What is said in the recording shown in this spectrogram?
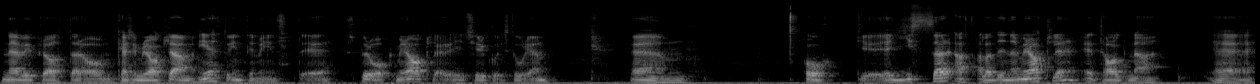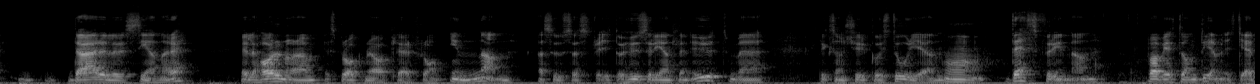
när vi pratar om kanske mirakler i allmänhet och inte minst eh, språkmirakler i kyrkohistorien. Ehm, och jag gissar att alla dina mirakler är tagna eh, där eller senare. Eller har du några språkmirakler från innan Azusa Street? Och hur ser det egentligen ut med liksom, kyrkohistorien Mm. dessförinnan? Vad vet du om det Mikael?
